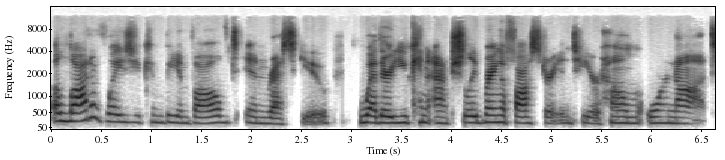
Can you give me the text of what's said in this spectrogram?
a lot of ways you can be involved in rescue whether you can actually bring a foster into your home or not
